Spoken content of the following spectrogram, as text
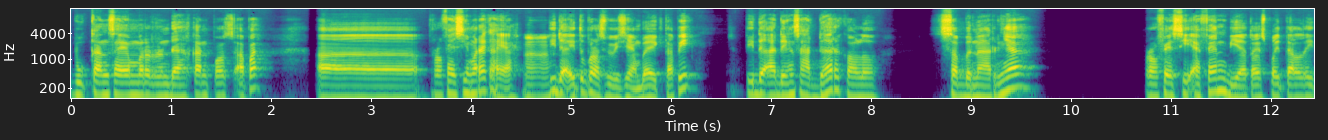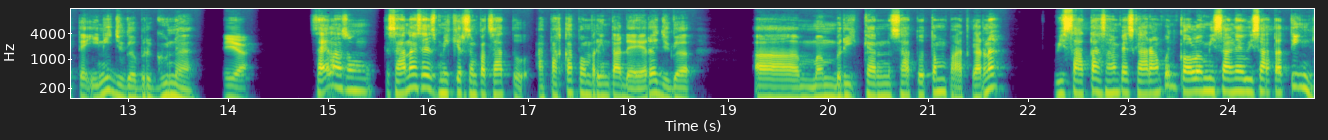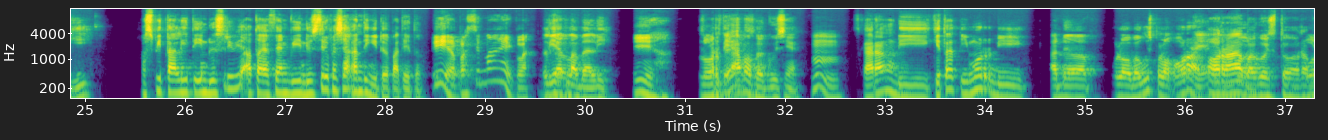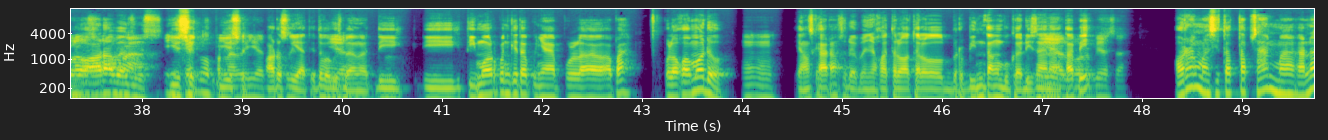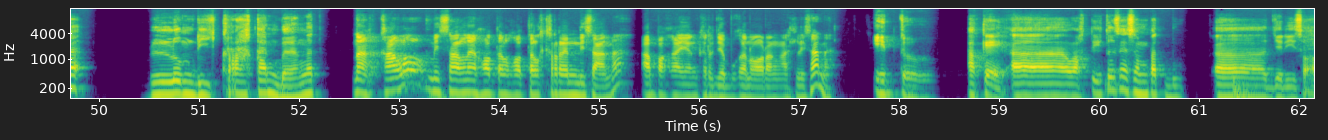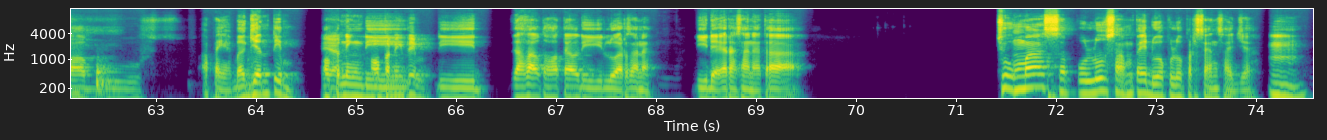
bukan saya merendahkan pos apa eh, profesi mereka ya. Heeh. Tidak itu profesi yang baik, tapi tidak ada yang sadar kalau sebenarnya profesi F&B atau hospitality ini juga berguna. Iya. Saya langsung ke sana saya mikir sempat satu, apakah pemerintah daerah juga eh, memberikan satu tempat karena wisata sampai sekarang pun kalau misalnya wisata tinggi, hospitality industri atau F&B industri pasti akan tinggi di tempat itu. Iya, pasti naik lah. Lihatlah Bali. Iya. Luar Seperti biasa. apa bagusnya? Hmm. Sekarang di kita timur di ada pulau bagus, pulau Ora ya. Ora Ambon. bagus tuh orang. Pulau Pulau Ora Ora. bagus. Iya, You should, you should. lihat. harus lihat itu bagus Iya. banget. Di di timur pun kita punya pulau apa? Pulau Komodo Mm-mm. yang sekarang sudah banyak hotel-hotel berbintang buka di sana. Iya, Tapi luar biasa. orang masih tetap sama karena belum dikerahkan banget. Nah, kalau misalnya hotel-hotel keren di sana, apakah yang kerja bukan orang asli sana? Itu. Oke, eh, waktu itu saya sempat bu, eh, jadi soal bu, apa ya bagian tim Iya, opening di opening tim. di salah satu hotel di luar sana di daerah sana. Ta- cuma 10 sampai 20 persen saja. Hmm.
